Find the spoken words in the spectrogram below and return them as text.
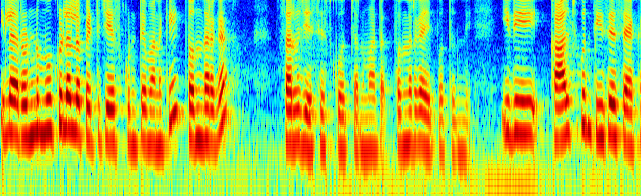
ఇలా రెండు మూకుళ్ళలో పెట్టి చేసుకుంటే మనకి తొందరగా సర్వ్ చేసేసుకోవచ్చు అనమాట తొందరగా అయిపోతుంది. ఇది కాల్చుకుని తీసేసాక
